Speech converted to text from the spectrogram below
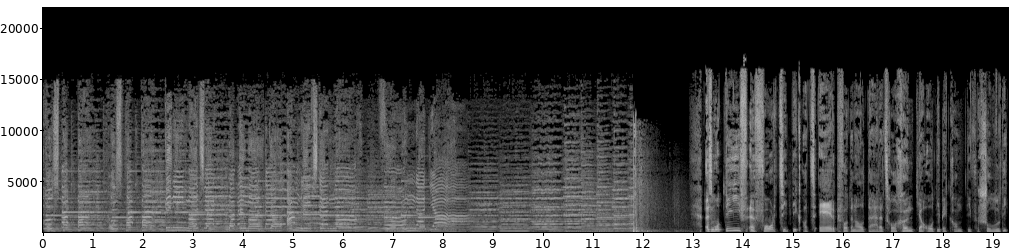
Großpapa, Großpapa, geh niemals weg, bleib immer da, am liebsten noch für hundert Jahre. Ein Motiv, äh, vorzeitig ans Erbe von den alten Herren zu kommen, könnte ja auch die bekannte Verschuldung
